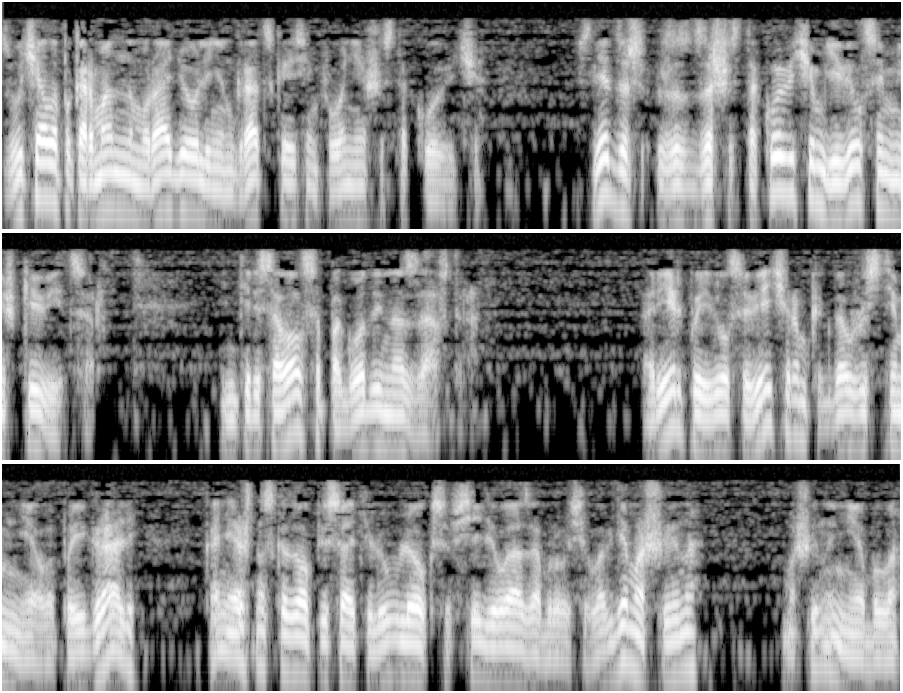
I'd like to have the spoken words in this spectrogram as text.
Звучала по карманному радио Ленинградская симфония Шостаковича. Вслед за, за Шостаковичем явился Мишкевицер. Интересовался погодой на завтра. Ариэль появился вечером, когда уже стемнело. Поиграли — «Конечно», — сказал писатель, — увлекся, все дела забросил. «А где машина?» Машины не было.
